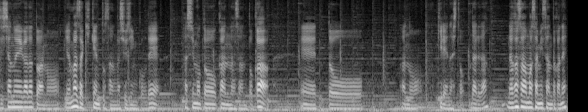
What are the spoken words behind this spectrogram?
実写の映画だとあの山崎賢人さんが主人公で橋本環奈さんとかえー、っとあの綺麗な人誰だ？長澤まさみさんとかね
